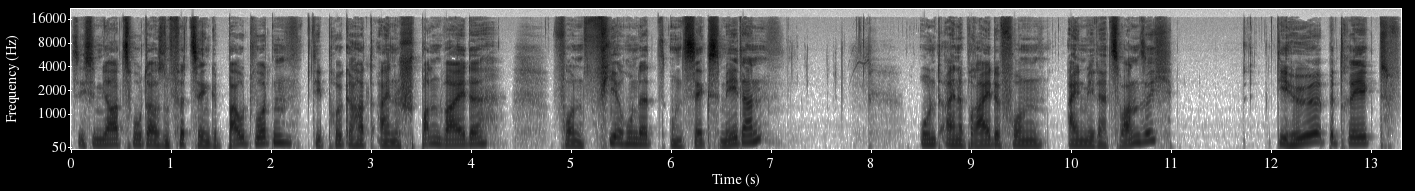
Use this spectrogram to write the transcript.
Sie ist im Jahr 2014 gebaut worden. Die Brücke hat eine Spannweite von 406 Metern und eine Breite von 1,20 Meter. Die Höhe beträgt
